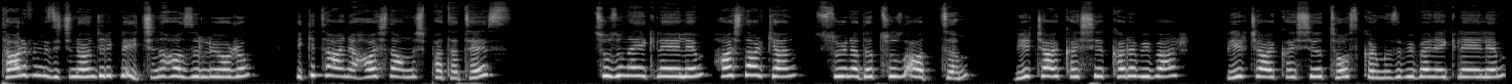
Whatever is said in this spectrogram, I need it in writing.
Tarifimiz için öncelikle içini hazırlıyorum. 2 tane haşlanmış patates. Tuzunu ekleyelim. Haşlarken suyuna da tuz attım. 1 çay kaşığı karabiber, 1 çay kaşığı toz kırmızı biber ekleyelim.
